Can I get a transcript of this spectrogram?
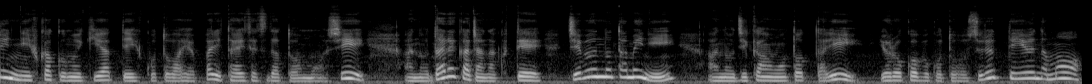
身に深く向き合っていくことはやっぱり大切だと思うしあの誰かじゃなくて自分のためにあの時間を取ったり喜ぶことをするっていうのも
